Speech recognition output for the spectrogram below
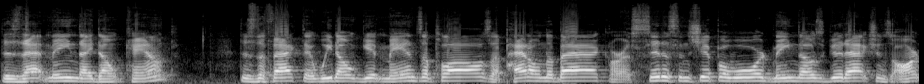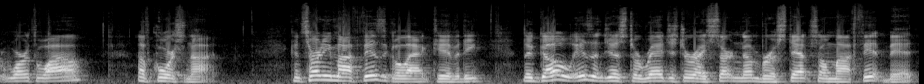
Does that mean they don't count? Does the fact that we don't get man's applause, a pat on the back, or a citizenship award mean those good actions aren't worthwhile? Of course not. Concerning my physical activity, the goal isn't just to register a certain number of steps on my Fitbit,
